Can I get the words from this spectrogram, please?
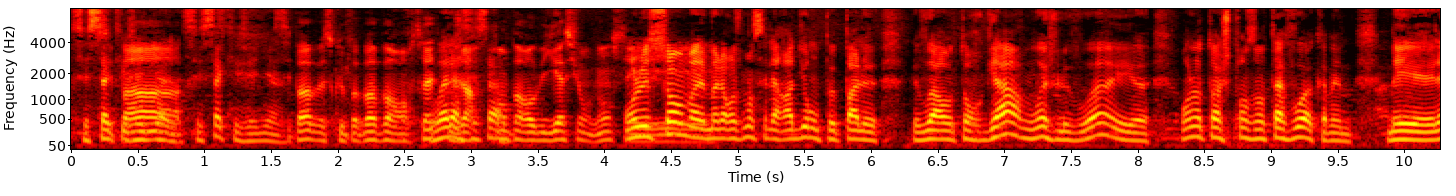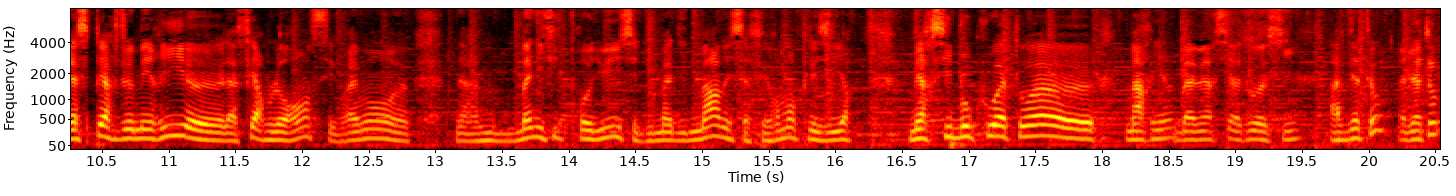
C'est ça qui est génial. C'est ça qui est génial. C'est pas parce que papa part en retraite Voilà, que je c'est ça. reprends par obligation. Non, On le sent, mal- malheureusement, c'est la radio, on peut pas le, le voir dans ton regard. Moi, je le vois et euh, on l'entend, je pense, dans ta voix quand même. Mais euh, l'asperge de mairie, euh, la ferme Laurent, c'est vraiment euh, un magnifique produit. C'est du Made in Marne et ça fait vraiment plaisir. Merci beaucoup à toi, Marien. Bah merci à toi aussi. À bientôt. À bientôt.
